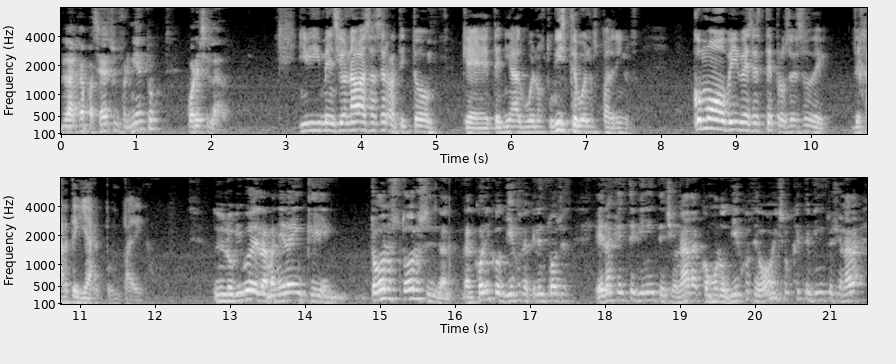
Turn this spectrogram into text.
la capacidad de sufrimiento por ese lado. Y mencionabas hace ratito que tenías buenos, tuviste buenos padrinos. ¿Cómo vives este proceso de dejarte guiar por un padrino? Lo vivo de la manera en que todos los, todos los alcohólicos viejos de aquel entonces eran gente bien intencionada, como los viejos de hoy, son gente bien intencionada.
